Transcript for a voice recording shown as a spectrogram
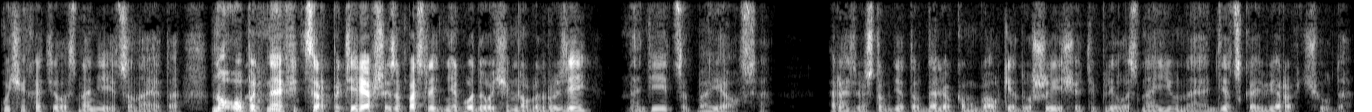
Очень хотелось надеяться на это. Но опытный офицер, потерявший за последние годы очень много друзей, надеяться боялся. Разве что где-то в далеком уголке души еще теплилась наивная детская вера в чудо.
